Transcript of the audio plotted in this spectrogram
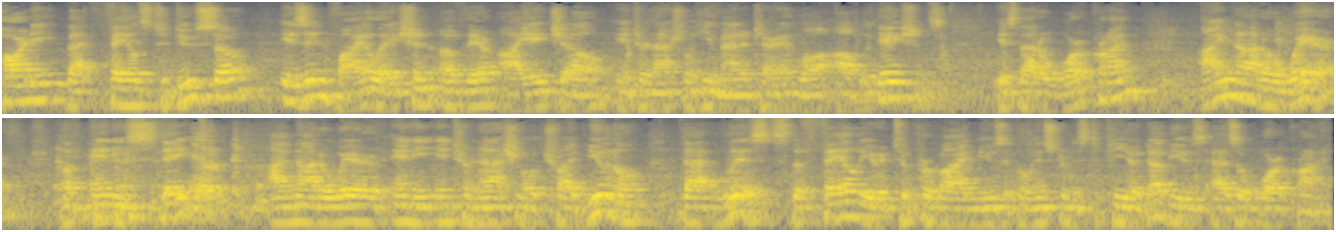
party that fails to do so is in violation of their IHL, International Humanitarian Law, obligations. Is that a war crime? I'm not aware of any state, I'm not aware of any international tribunal that lists the failure to provide musical instruments to POWs as a war crime.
